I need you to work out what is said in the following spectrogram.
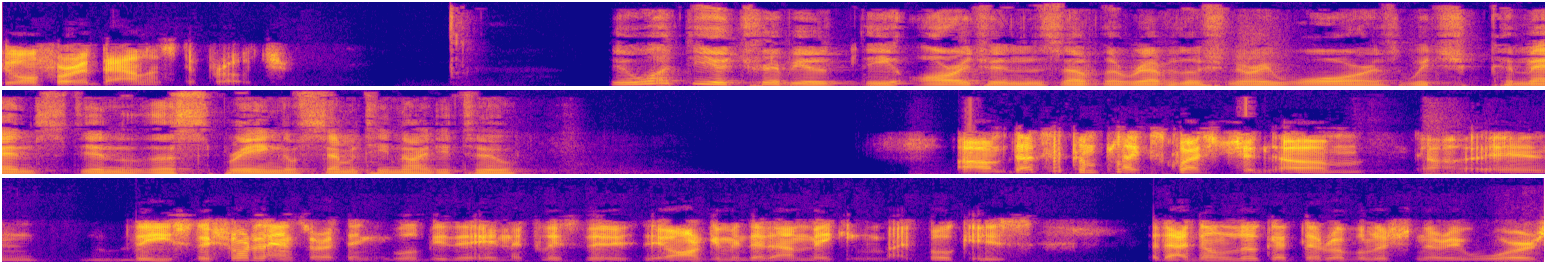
to offer a balanced approach. To what do you attribute the origins of the Revolutionary Wars, which commenced in the spring of 1792? Um, that's a complex question, um, uh, and the the short answer I think will be the, in at least the the argument that I'm making in my book is that I don't look at the Revolutionary Wars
